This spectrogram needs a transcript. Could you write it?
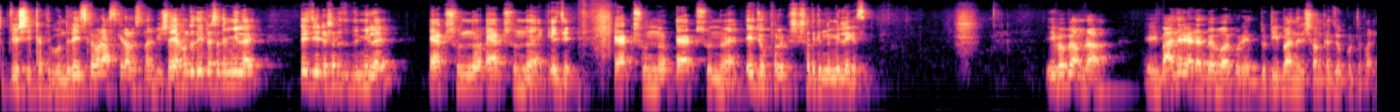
তো প্রিয় শিক্ষার্থী বন্ধুরা ছিল আজকের আলোচনার বিষয়। এখন যদি এটার সাথে মিলাই, এই যে এটার সাথে যদি মিলাই, এক শূন্য এক শূন্য এক, এই যে এক শূন্য এক শূন্য এক, এই যোগফলের সাথে কিন্তু মিলে গেছে। এইভাবে আমরা এই বাইনারি অ্যাডার ব্যবহার করে দুটি বাইনারি সংখ্যা যোগ করতে পারি।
